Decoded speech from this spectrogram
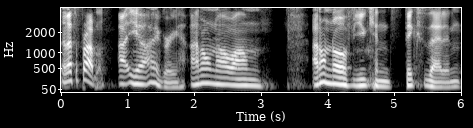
and that's a problem Uh, yeah, I agree. I don't know. Um, I don't know if you can fix that in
